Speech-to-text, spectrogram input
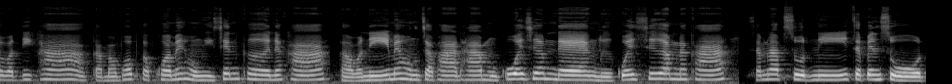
สวัสดีค่ะ กลับมาพบกับครัวแม่หงอีกเช่นเคยนะคะค่ะวันนี้แม่หงจะพาทำกล้วยเชื่อมแดงหรือกล้วยเชื่อมนะคะสำหรับสูตรนี้จะเป็นสูตร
